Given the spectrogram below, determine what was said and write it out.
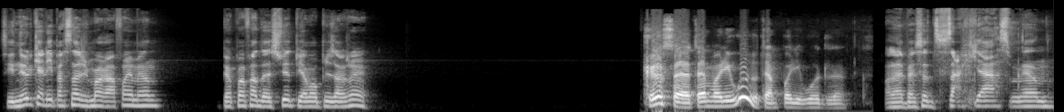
C'est nul quand les personnages meurent à la fin, man. Ils peuvent pas faire de suite puis avoir plus d'argent. Chris, euh, t'aimes Hollywood ou t'aimes pas Hollywood, là? On appelle ça du sarcasme, man.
